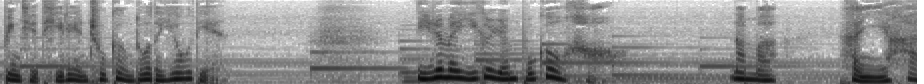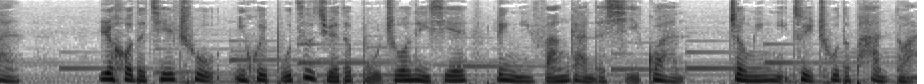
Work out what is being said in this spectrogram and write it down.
并且提炼出更多的优点。你认为一个人不够好，那么很遗憾，日后的接触你会不自觉的捕捉那些令你反感的习惯，证明你最初的判断。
